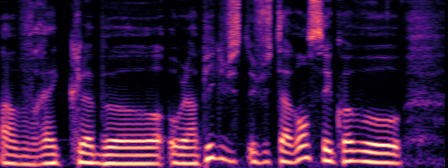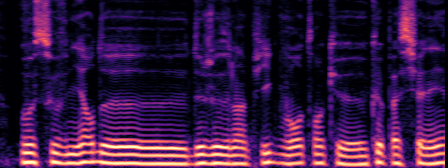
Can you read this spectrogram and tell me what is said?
un vrai club euh, olympique. Juste, avant, c'est quoi vos, vos souvenirs de, de, Jeux Olympiques, vous en tant que, que passionné?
